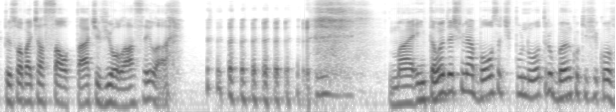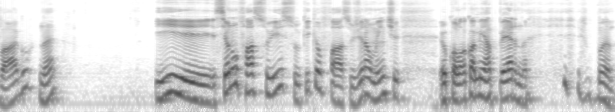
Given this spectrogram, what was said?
O pessoal vai te assaltar, te violar, sei lá. Mas então eu deixo minha bolsa tipo no outro banco que ficou vago, né? E se eu não faço isso, o que que eu faço? Geralmente eu coloco a minha perna, mano,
